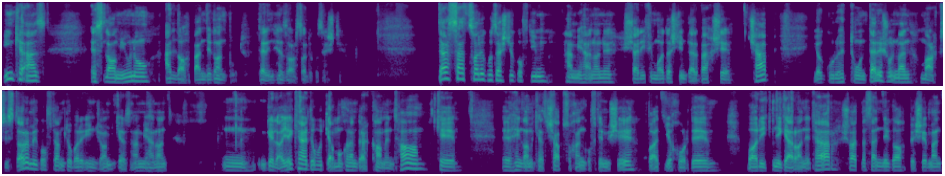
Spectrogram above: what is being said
این که از اسلامیون و الله بندگان بود در این هزار سال گذشته. در صد سال گذشته گفتیم همیهنان شریفی ما داشتیم در بخش چپ یا گروه تندترشون. من مارکسیستا رو می‌گفتم دوباره اینجا میگه از همیهنان گلایه کرده بود. که کنم در کامنت ها که هنگامی که از چپ سخن گفته میشه باید یه خورده باریک نگرانه تر شاید مثلا نگاه بشه. من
